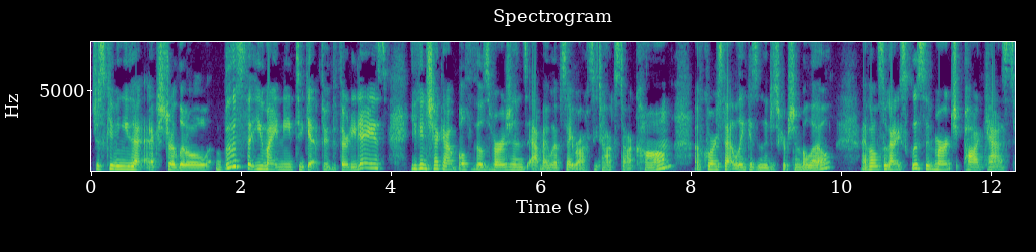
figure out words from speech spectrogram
just giving you that extra little boost that you might need to get through the 30 days. You can check out both of those versions at my website, roxytalks.com. Of course, that link is in the description below. I've also got exclusive merch, podcasts,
